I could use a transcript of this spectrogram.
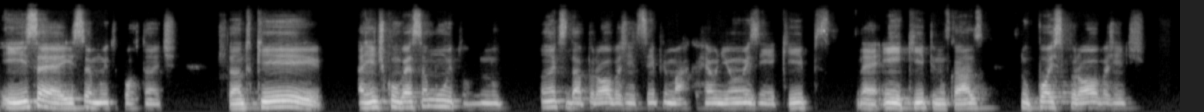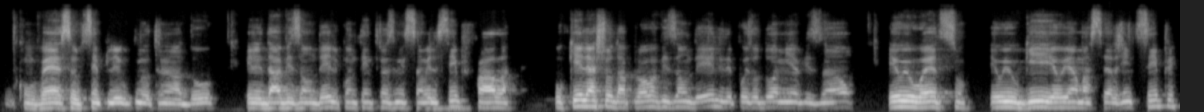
E isso é, isso é muito importante. Tanto que a gente conversa muito. No, antes da prova, a gente sempre marca reuniões em equipes, né, em equipe, no caso. No pós-prova, a gente conversa, eu sempre ligo para o meu treinador, ele dá a visão dele. Quando tem transmissão, ele sempre fala o que ele achou da prova, a visão dele, depois eu dou a minha visão. Eu e o Edson, eu e o Gui, eu e a Marcela, a gente sempre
